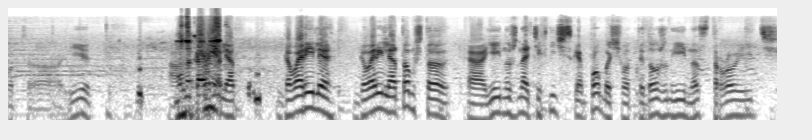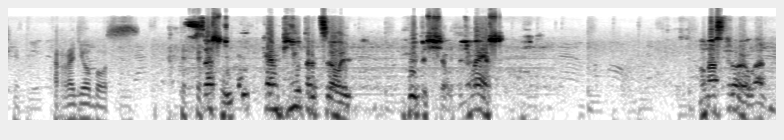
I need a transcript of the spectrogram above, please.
Вот, э, и а, ну, наконец! Говорили, говорили, говорили о том, что э, ей нужна техническая помощь, вот ты должен ей настроить радиобосс. Саша, компьютер целый вытащил, понимаешь? Ну настроил, ладно.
